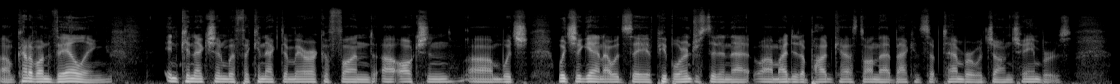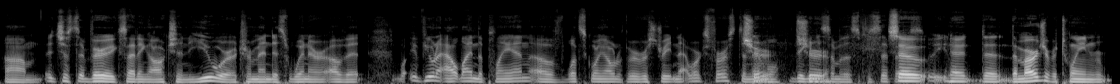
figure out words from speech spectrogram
um, kind of unveiling in connection with the Connect America Fund uh, auction, um, which which again I would say if people are interested in that, um, I did a podcast on that back in September with John Chambers. Um, it's just a very exciting auction. You were a tremendous winner of it. If you want to outline the plan of what's going on with River Street Networks first, and Sure, then we'll dig sure. into some of the specifics. So you know the the merger between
